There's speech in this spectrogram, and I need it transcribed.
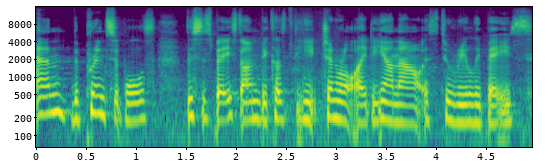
and the principles this is based on because the general idea now is to really base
